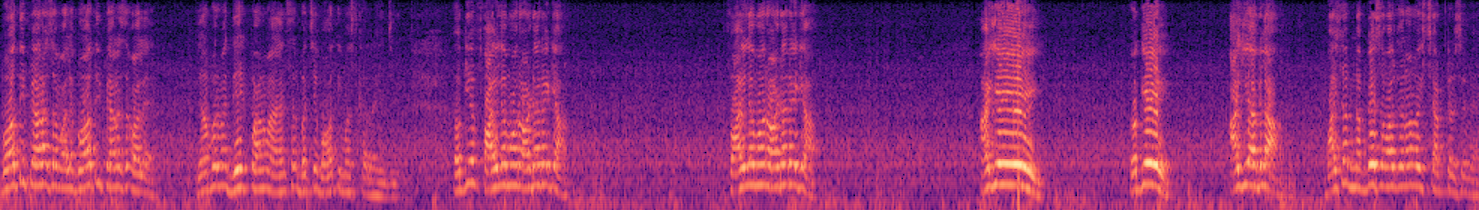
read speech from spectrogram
बहुत ही प्यारा सवाल है बहुत ही प्यारा सवाल है। यहाँ पर मैं देख पा रहा हूँ आंसर बच्चे बहुत ही मस्त कर रहे हैं जी। ओके okay, फाइलम और ऑर्डर है क्या? फाइलम और ऑर्डर है क्या? आइए। ओके आइए अगला। भाई साहब नब्बे सवाल कर रहा हूँ इस चैप्टर से मैं।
